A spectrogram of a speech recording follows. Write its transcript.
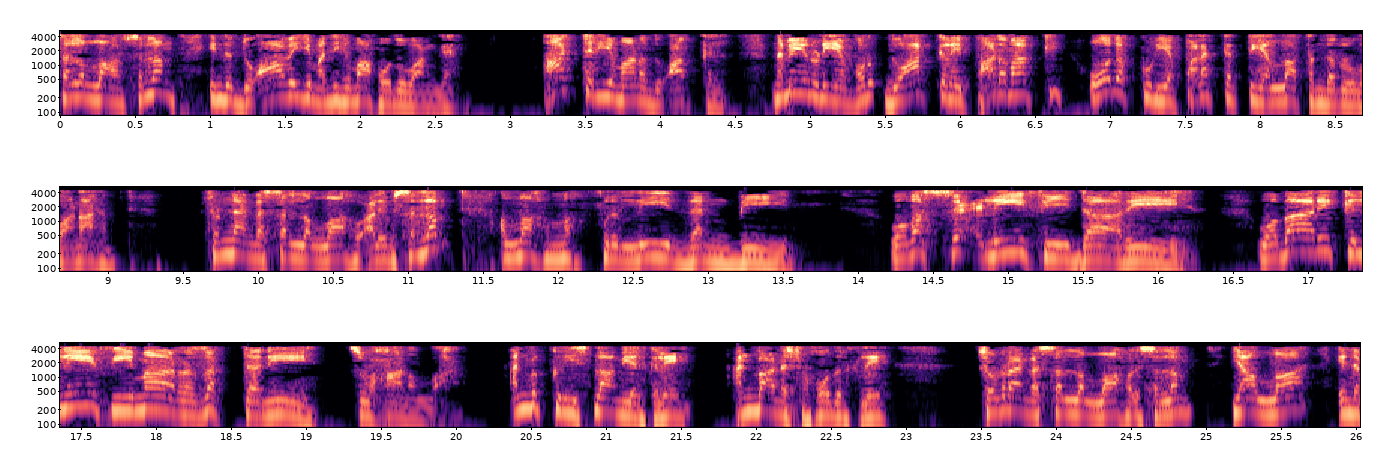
சல்லல்லாஹு செல்லம் இந்த துவாவையும் அதிகமாக ஓதுவாங்க. ஆச்சரியமான துவாக்கள். நபியனுடைய துவாக்களை பாடமாக்கி ஓதக்கூடிய பழக்கத்தை எல்லாம் தந்தருவானாக சொன்னாங்க சல்லல்லாஹு அலைஹி வஸல்லம் ووسع لي في داري وبارك لي فيما رزقتني سبحان الله அன்புக்குரிய இஸ்லாமியர்களே அன்பான சகோதரர்களே சொல்றாங்க சல்லல்லாஹு அலைஹி வஸல்லம் யா அல்லாஹ் இந்த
